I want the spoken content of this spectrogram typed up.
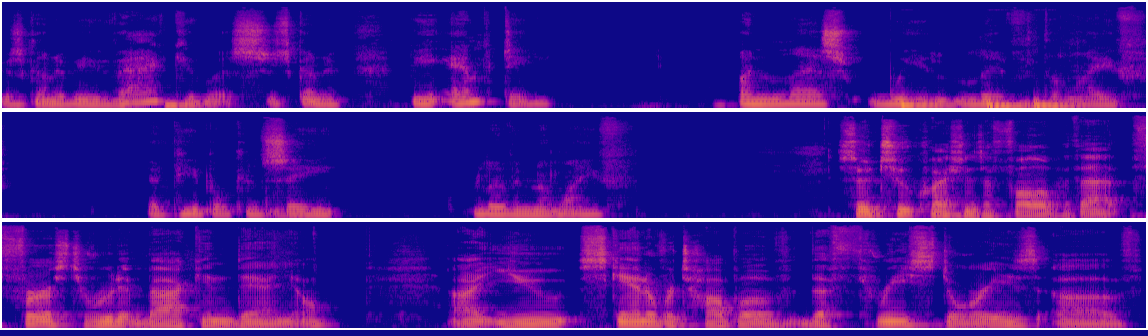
is going to be vacuous, it's going to be empty unless we live the life that people can see living the life. So, two questions to follow up with that. First, root it back in Daniel, uh, you scan over top of the three stories of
